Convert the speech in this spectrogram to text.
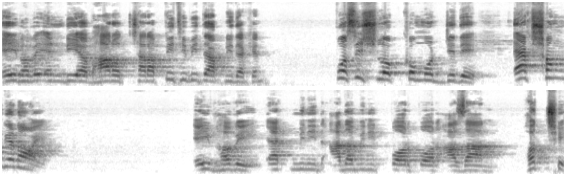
এইভাবে ইন্ডিয়া, ভারত সারা পৃথিবীতে আপনি দেখেন, পঁচিশ লক্ষ মসজিদে একসঙ্গে নয়। এইভাবে এক মিনিট, আধা মিনিট পর পর আজান হচ্ছে।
